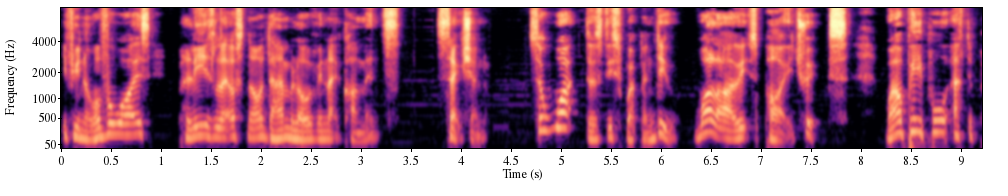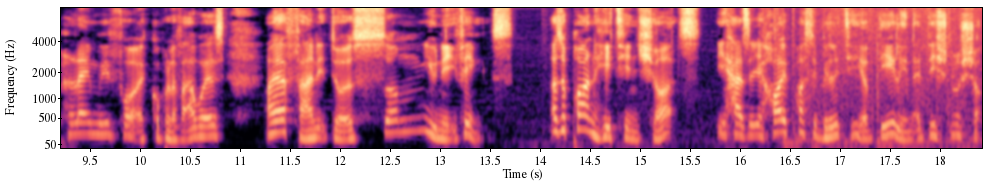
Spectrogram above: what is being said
If you know otherwise, please let us know down below in that comments section. So what does this weapon do? What are its party tricks? Well people, after playing with it for a couple of hours, I have found it does some unique things. As upon hitting shots, it has a high possibility of dealing additional shot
